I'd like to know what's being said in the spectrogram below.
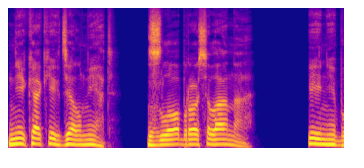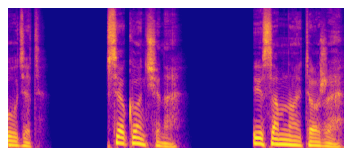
«Никаких дел нет», — зло бросила она. «И не будет. Все кончено. И со мной тоже.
